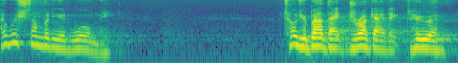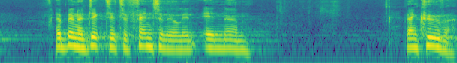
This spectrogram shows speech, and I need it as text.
I wish somebody had warned me. I told you about that drug addict who um, had been addicted to fentanyl in, in um, Vancouver.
